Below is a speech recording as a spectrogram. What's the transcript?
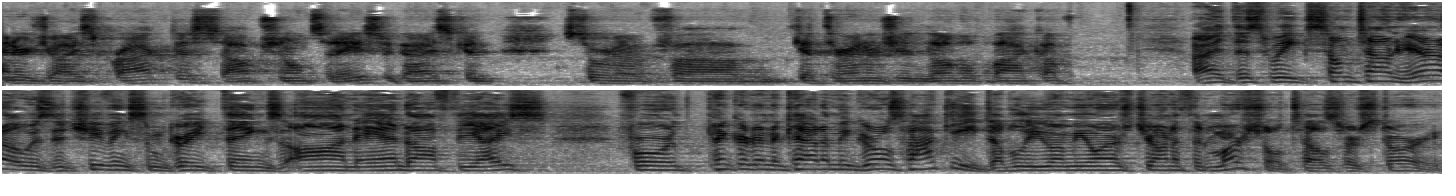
energized practice, optional today, so guys can sort of um, get their energy level back up. All right, this week, Hometown Hero is achieving some great things on and off the ice for Pinkerton Academy girls hockey. WMUR's Jonathan Marshall tells her story.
